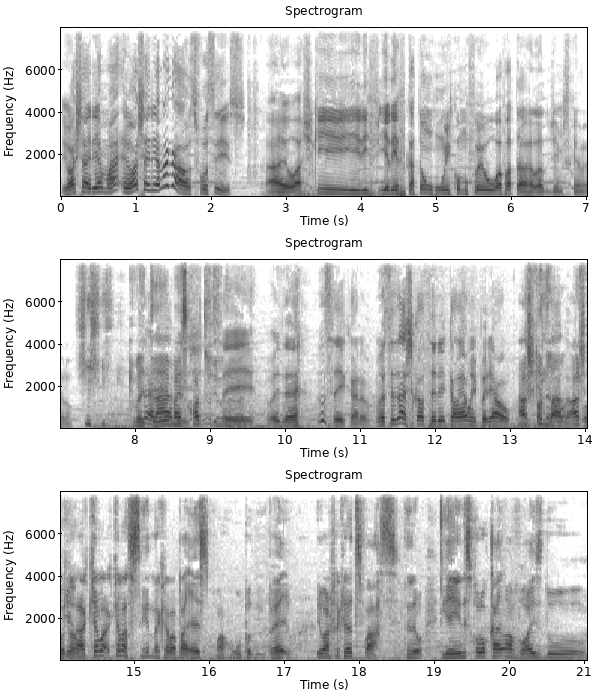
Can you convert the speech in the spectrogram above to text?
Eu acharia mais, eu acharia legal se fosse isso. Ah, eu acho que ele iria ficar tão ruim como foi o Avatar lá do James Cameron. que vai Será, ter mais bicho? quatro não filmes. Sei. né? Pois é, não sei, cara. Mas vocês acham que ela, seria, que ela é uma Imperial? Acho que não. Acho Ou que não? Aquela, aquela cena que ela aparece com a roupa do Império, eu acho que aquilo é disfarce, entendeu? E aí eles colocaram a voz do.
